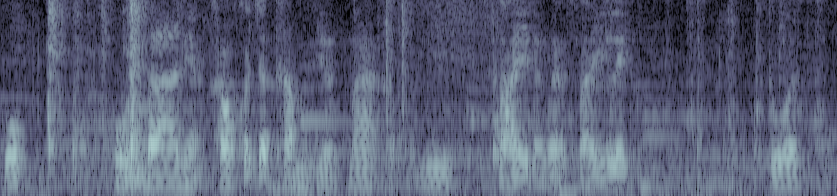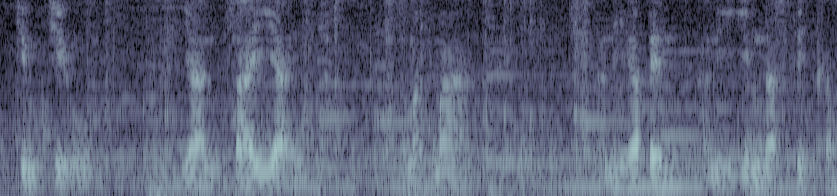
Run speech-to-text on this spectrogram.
พวกโหนบาร์เนี่ยเขาก็จะทำเยอะมากครับมีไซส์ตั้งแต่ไซส์เล็ก ตัวจิ๋วๆยันไซส์ใหญ่มากๆ อันนี้ก็เป็นอันนี้ยิมนาสติกครับ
